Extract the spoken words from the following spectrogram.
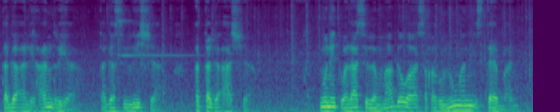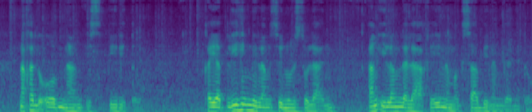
taga Alejandria, taga Cilicia at taga Asya. Ngunit wala silang magawa sa karunungan ni Esteban na kaloob ng Espiritu. Kaya't lihim nilang sinulsulan ang ilang lalaki na magsabi ng ganito.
